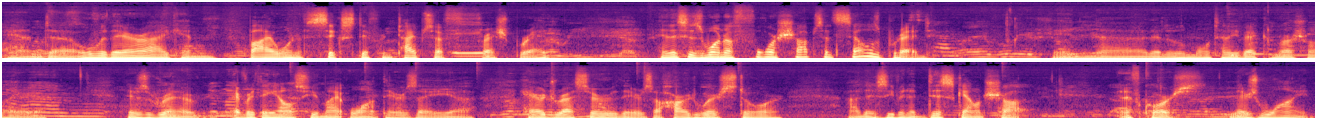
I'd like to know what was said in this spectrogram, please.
And uh, over there, I can buy one of six different types of fresh bread. And this is one of four shops that sells bread in the little Montalivet commercial area. There's everything else you might want. There's a uh, hairdresser, there's a hardware store, uh, there's even a discount shop. And of course, there's wine.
